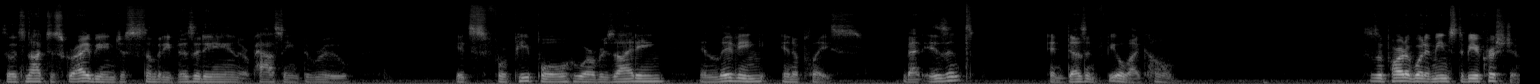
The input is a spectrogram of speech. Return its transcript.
So it's not describing just somebody visiting or passing through. It's for people who are residing and living in a place that isn't and doesn't feel like home. This is a part of what it means to be a Christian.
